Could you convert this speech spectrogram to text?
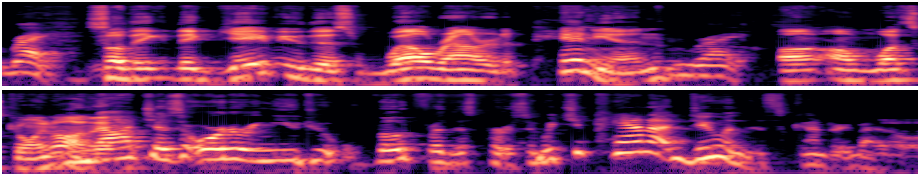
Right, So they, they gave you this well-rounded opinion right. on, on what's going on. Not just ordering you to vote for this person, which you cannot do in this country, by the way.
